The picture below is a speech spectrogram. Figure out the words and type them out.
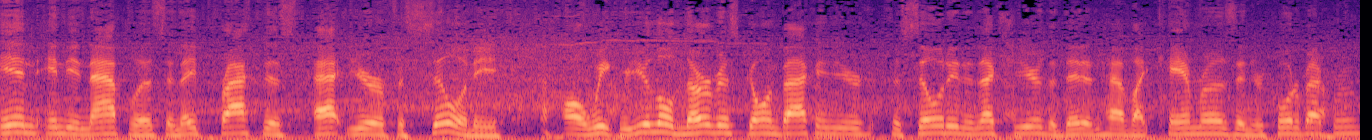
in Indianapolis, and they practiced at your facility all week. Were you a little nervous going back in your facility the next year that they didn't have like cameras in your quarterback room?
